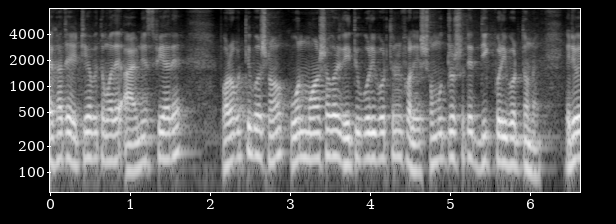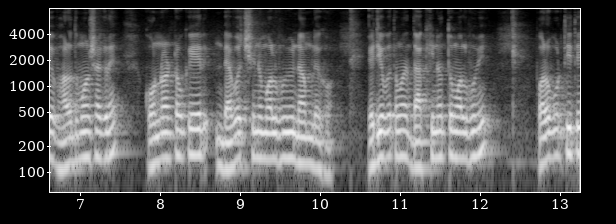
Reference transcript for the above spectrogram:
দেখা যায়? এটি হবে তোমাদের আয়নোস্ফিয়ারে। পরবর্তী প্রশ্ন, কোন মহাসাগরে ঋতু পরিবর্তনের ফলে সমুদ্র স্রোতের দিক পরিবর্তন হয়? এটি হবে ভারত মহাসাগরে। কর্ণাটকের ব্যবচ্ছিন্ন মালভূমির নাম লেখো। এটি হবে তোমার দাক্ষিণাত্য মালভূমি। পরবর্তীতে,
